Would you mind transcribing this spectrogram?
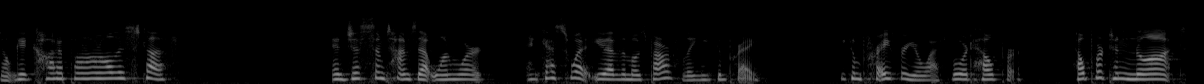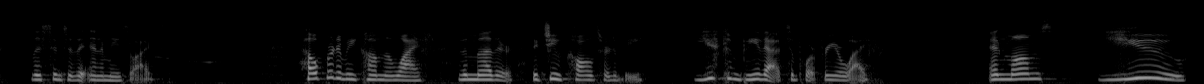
Don't get caught up on all this stuff. And just sometimes that one word. And guess what? You have the most powerful thing. You can pray. You can pray for your wife. Lord, help her. Help her to not listen to the enemy's lies. Help her to become the wife, the mother that you've called her to be. You can be that support for your wife. And moms, you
